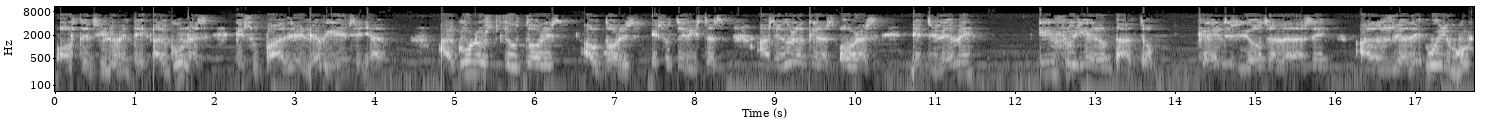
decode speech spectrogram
ostensiblemente algunas que su padre le había enseñado. Algunos autores, autores esoteristas aseguran que las obras de Trideme influyeron tanto que él decidió trasladarse a la ciudad de Willenburg.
